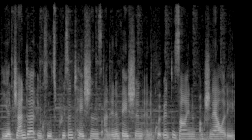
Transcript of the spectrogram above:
The agenda includes presentations on innovation and equipment design and functionality,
